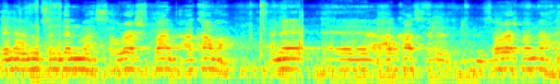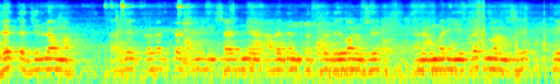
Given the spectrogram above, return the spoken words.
તેના અનુસંધાનમાં સૌરાષ્ટ્ર પ્રાંત આખામાં અને આખા સર- સૌરાષ્ટ્ર પ્રાંતના હરેક જિલ્લામાં આજે કલેક્ટર શ્રી સાહેબને આવેદનપત્ર દેવાનું છે અને અમારી એક જ માંગ છે કે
